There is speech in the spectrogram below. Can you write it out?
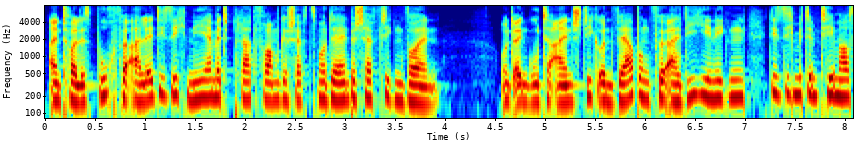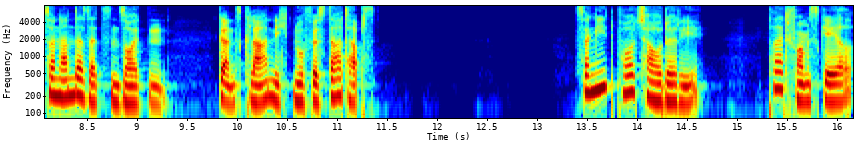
Ein tolles Buch für alle, die sich näher mit Plattformgeschäftsmodellen beschäftigen wollen und ein guter Einstieg und Werbung für all diejenigen, die sich mit dem Thema auseinandersetzen sollten. Ganz klar nicht nur für Startups. Sangeet Paul Chowdhury Platform Scale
